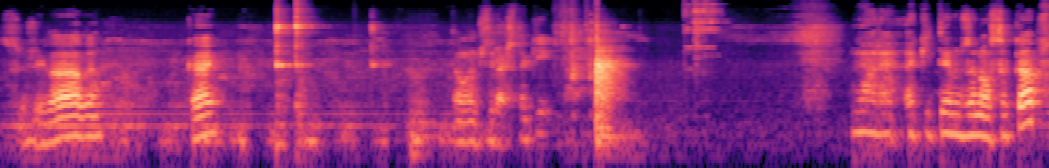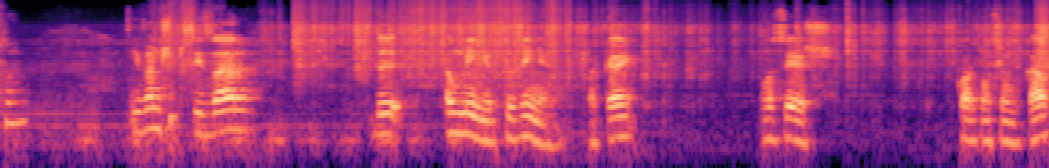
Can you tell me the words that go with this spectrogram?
sujidade ok? Então vamos tirar isto aqui. Agora aqui temos a nossa cápsula e vamos precisar de alumínio de cozinha, ok? Vocês cortam-se um bocado.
